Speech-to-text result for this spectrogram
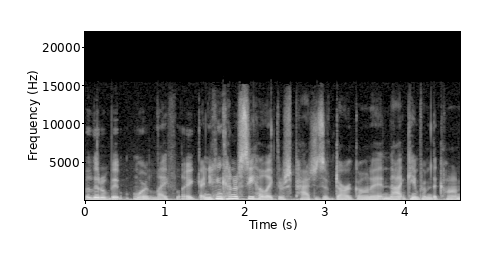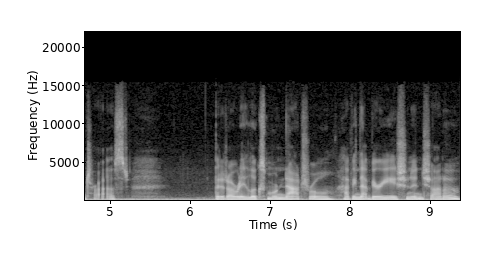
a little bit more lifelike. And you can kind of see how like there's patches of dark on it and that came from the contrast. But it already looks more natural having that variation in shadow.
